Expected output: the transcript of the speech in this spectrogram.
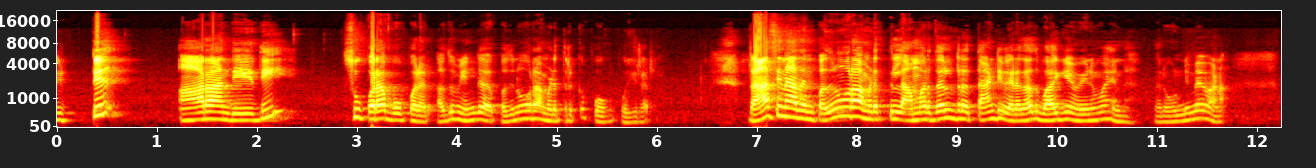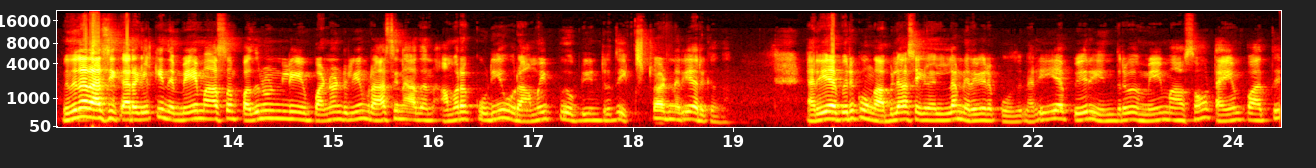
விட்டு ஆறாம் தேதி சூப்பராக போகிறார் அதுவும் எங்கே? பதினோராம் இடத்திற்கு போக போகிறார். ராசிநாதன் பதினோராம் இடத்தில் அமர்தல்ன்ற தாண்டி வேற ஏதாவது பாக்கியம் வேணுமா என்ன? வேற ஒன்றுமே வேணாம். மிதுன ராசிக்காரர்களுக்கு இந்த மே மாதம் பதினொன்றுலையும் பன்னெண்டுலேயும் ராசிநாதன் அமரக்கூடிய ஒரு அமைப்பு அப்படின்றது எக்ஸ்ட்ராடினரியாக இருக்குங்க. நிறைய பேருக்கு உங்கள் அபிலாஷைகள் எல்லாம் நிறைவேற போகுது. நிறைய பேர் இந்த தடவை மே மாதம் டைம் பார்த்து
